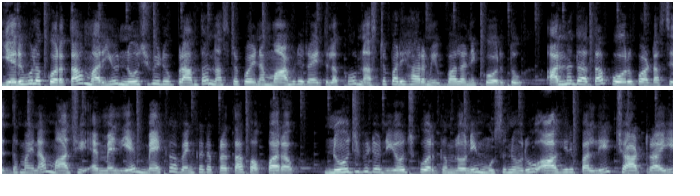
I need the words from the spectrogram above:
ఎరువుల కొరత మరియు నూజివీడు ప్రాంతం నష్టపోయిన మామిడి రైతులకు నష్టపరిహారం ఇవ్వాలని కోరుతూ అన్నదాత పోరుపాట సిద్ధమైన మాజీ ఎమ్మెల్యే మేక వెంకట ప్రతాప్ అప్పారావు. నూజివీడు నియోజకవర్గంలోని ముసునూరు ఆగిరిపల్లి చాట్రాయి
